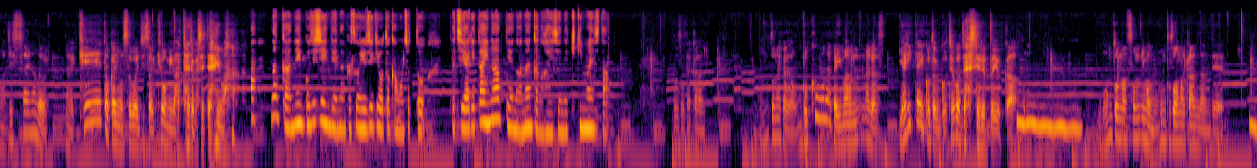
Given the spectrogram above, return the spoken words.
まあ実際なんだろう、なんか経営とかにもすごい実は興味があったりとかしてて、今。なんかね、ご自身でなんかそういう事業とかもちょっと立ち上げたいなっていうのはなんかの配信で聞きました。そうそう、だから、本当なんかね、僕もなんか今、なんか、やりたいことがごちゃごちゃしてるというかう、んうんうんうん本当な、そん今も本当そんな感じなんで、うん。うん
